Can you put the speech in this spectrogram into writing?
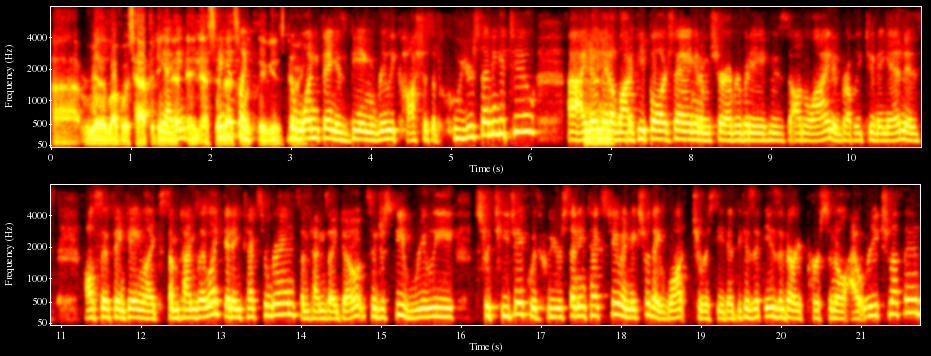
Uh, really love what's happening yeah, in, think, in SMS. I think it's like the doing. one thing is being really cautious of who you're sending it to. Uh, I know mm-hmm. that a lot of people are saying, and I'm sure everybody who's on the line and probably tuning in is also thinking like sometimes I like getting text from brands, sometimes I don't. So just be really strategic with who you're sending text to and make sure they want to receive it because it is a very personal outreach method.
